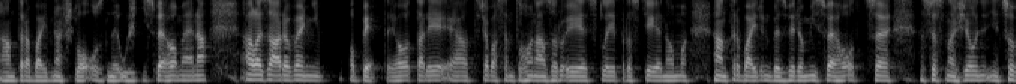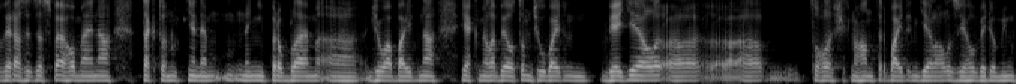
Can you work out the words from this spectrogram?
Huntera Bidena šlo o zneužití svého jména, ale zároveň opět, jo, tady já třeba jsem toho názoru i jestli prostě jenom Hunter Biden bez vědomí svého otce se snažil něco vyrazit ze svého jména, tak to nutně ne, není problém uh, Joea Bidena. Jakmile by o tom Joe Biden věděl, uh, uh, tohle všechno Hunter Biden dělal s jeho vědomím,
